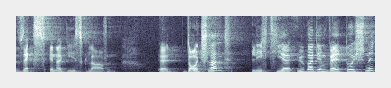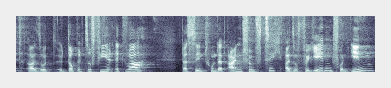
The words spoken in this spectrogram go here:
sechs Energiesklaven. Äh, Deutschland liegt hier über dem Weltdurchschnitt, also doppelt so viel etwa. Das sind 151, also für jeden von Ihnen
